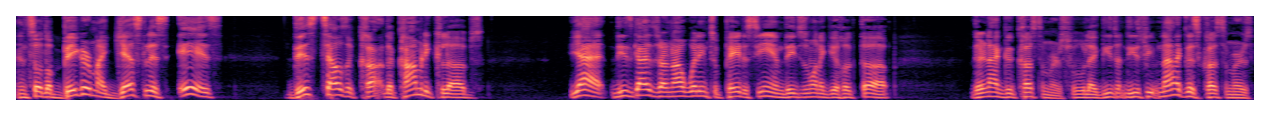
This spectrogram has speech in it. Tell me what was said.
And so the bigger my guest list is, this tells the co- the comedy clubs, yeah, these guys are not willing to pay to see him. They just want to get hooked up. They're not good customers. Fool. Like these these people, not good customers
